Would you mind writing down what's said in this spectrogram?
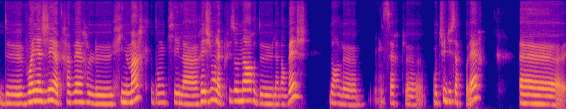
de voyager à travers le Finnmark, donc qui est la région la plus au nord de la Norvège, dans le cercle au-dessus du cercle polaire, euh,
